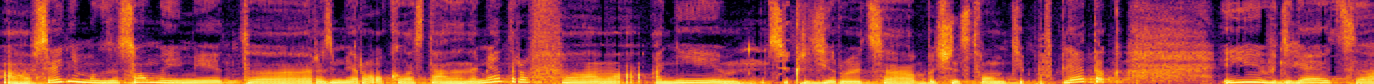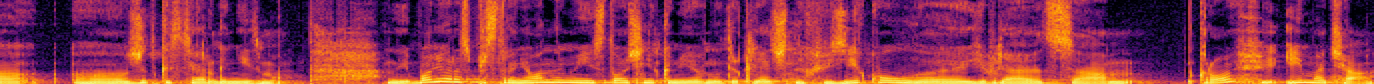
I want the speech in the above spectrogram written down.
А, в среднем экзосомы имеют э, размер около 100 нанометров. Э, они секретируются большинством типов клеток и выделяются в жидкости организма. Наиболее распространенными источниками внутриклеточных визикул э, являются кровь и моча.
